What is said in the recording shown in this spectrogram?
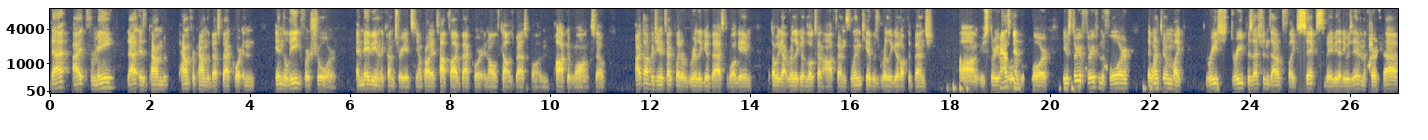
that I for me that is pound pound for pound the best backcourt in in the league for sure, and maybe in the country. It's you know probably a top five backcourt in all of college basketball, and Pack and Wong. So I thought Virginia Tech played a really good basketball game. I thought we got really good looks on offense. Lynn Kidd was really good off the bench. Um, he was three of three from the floor. He was three of three from the floor. They went to him like three three possessions out of like six maybe that he was in in the first half.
